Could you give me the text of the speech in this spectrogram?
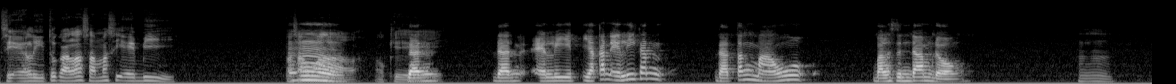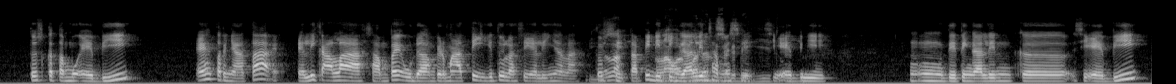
si Eli itu kalah sama si Ebi pas hmm. awal oke okay. dan dan Eli ya kan Eli kan datang mau balas dendam dong hmm. terus ketemu Ebi eh ternyata Eli kalah sampai udah hampir mati gitulah si Elinya lah. Terus si, tapi ditinggalin sama si, gitu. si Ebi. Mm, ditinggalin ke si Ebi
